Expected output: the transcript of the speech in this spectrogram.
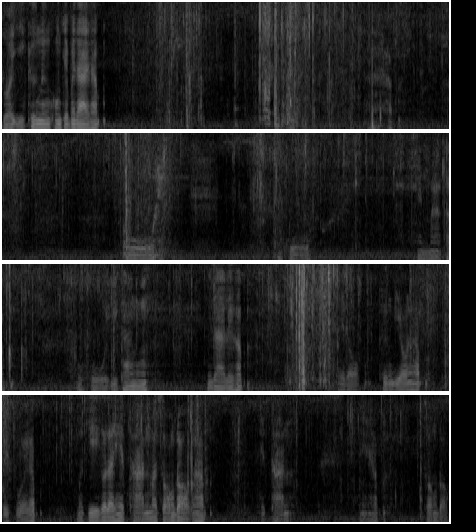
สวยอีกครึ่งหนึ่งคงจะไม่ได้ครับครับ โอ้ยโอ้โหเห็นมากครับ โอ้โหอีกข้างหนึ่งไม่ได้เลยครับได้ดอกครึ่งเดียวนะครับสวยๆครับ เมื่อกี้ก็ได้เห็ดฐานมาสองดอกนะครับ เห็ดฐานนี่ครับสองดอก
